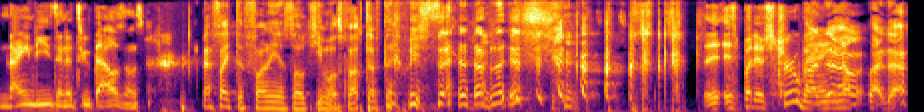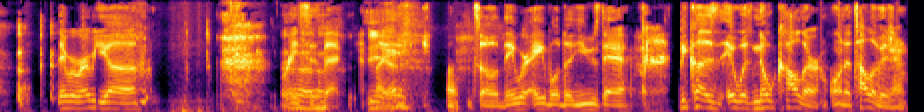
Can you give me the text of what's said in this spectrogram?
90s and the 2000s. That's like the funniest, low key, most fucked up thing we've said on this. It's but it's true, man. I You know. know, I know. they were very uh racist Uh, back then. Like, so they were able to use their because it was no color on the television.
